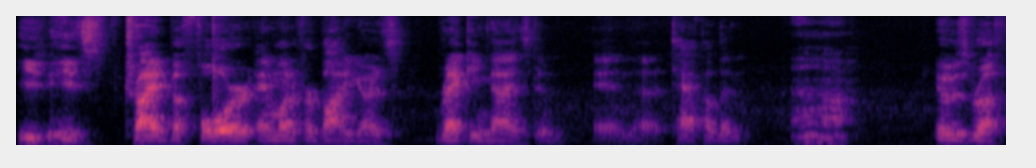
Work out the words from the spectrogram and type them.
he he's tried before, and one of her bodyguards recognized him and uh, tackled him. Ah, It was rough.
